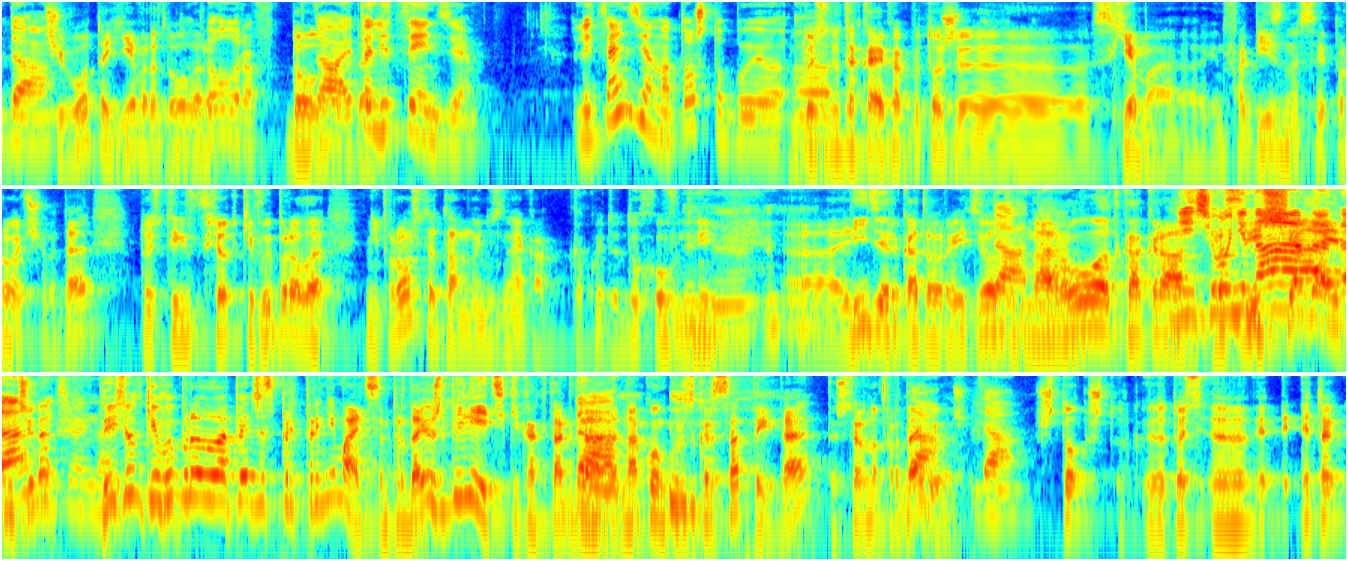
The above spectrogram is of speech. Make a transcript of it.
да. чего-то, евро, долларов. Долларов. да, это лицензия лицензия на то, чтобы... Ну, то есть это такая как бы тоже э, схема инфобизнеса и прочего, да? То есть ты все-таки выбрала не просто там, ну не знаю, как какой-то духовный uh-huh. Э, лидер, который идет да, в народ да. как раз, ничего не надо, да? ничего, ничего не ты все-таки выбрала опять же с предпринимательством, продаешь билетики, как тогда да. на конкурс красоты, да? Ты все равно продаешь. Да. да. Что, что, э, то есть это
